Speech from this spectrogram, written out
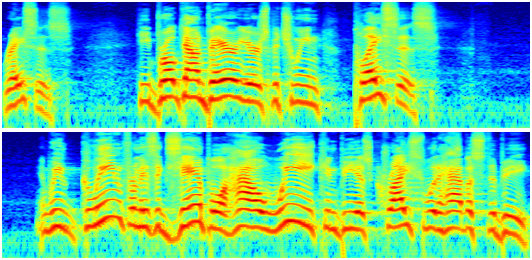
races. He broke down barriers between places. And we glean from his example how we can be as Christ would have us to be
